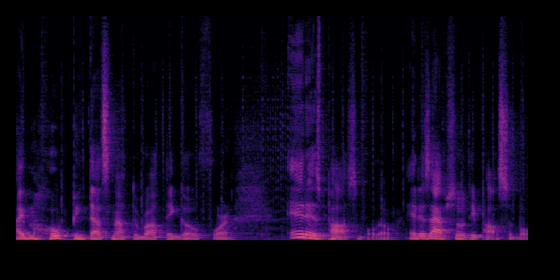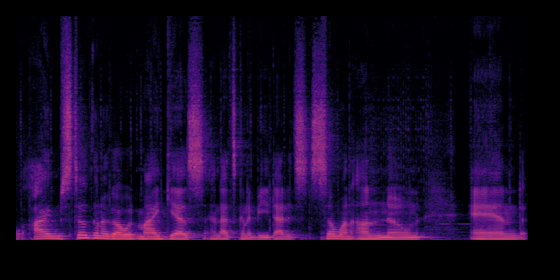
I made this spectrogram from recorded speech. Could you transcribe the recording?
I'm hoping that's not the route they go for. It is possible though. It is absolutely possible. I'm still gonna go with my guess, and that's gonna be that it's someone unknown, and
